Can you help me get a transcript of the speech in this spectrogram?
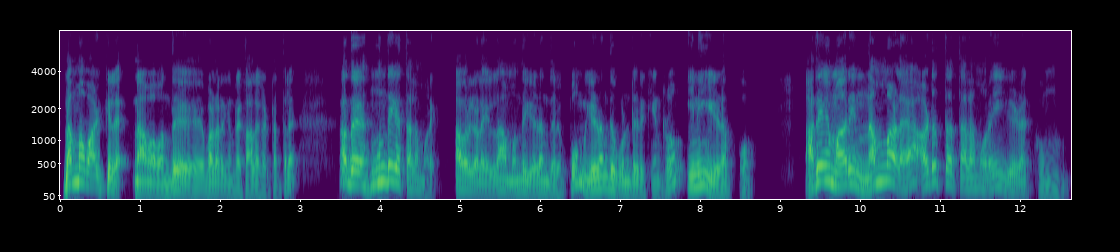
நம்ம வாழ்க்கையில் நாம் வந்து வளர்கின்ற காலகட்டத்தில் அந்த முந்தைய தலைமுறை அவர்களை எல்லாம் வந்து இழந்திருப்போம் இழந்து கொண்டிருக்கின்றோம் இனி இழப்போம். அதே மாதிரி நம்மளை அடுத்த தலைமுறை இழக்கும்.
